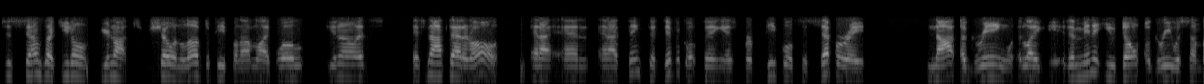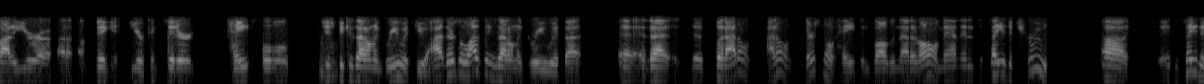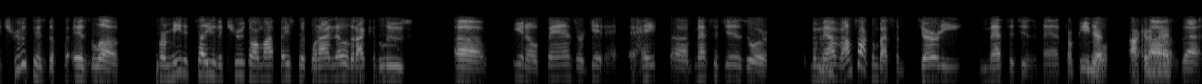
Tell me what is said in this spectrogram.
just sounds like you don't you're not showing love to people, and I'm like, well, you know, it's it's not that at all. And I and and I think the difficult thing is for people to separate not agreeing like the minute you don't agree with somebody you're a, a, bigot. You're considered hateful just Mm-hmm. because i don't agree with you. I, there's a lot of things i don't agree with uh, uh, that uh, but i don't i don't there's no hate involved in that at all man. And to tell you the truth uh to tell you the truth is the is love. For me to tell you the truth on my facebook when i know that i could lose uh you know fans or get hate uh messages or I mean, I'm, I'm talking about some dirty messages, man, from people. Yeah, I can uh, imagine. that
